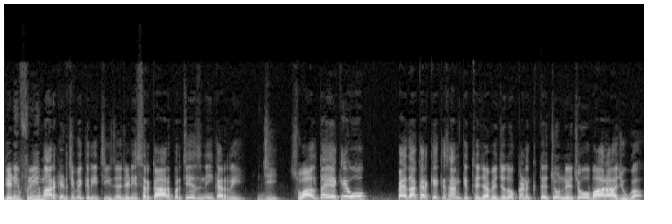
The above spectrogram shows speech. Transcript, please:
ਜਿਹੜੀ ਫ੍ਰੀ ਮਾਰਕੀਟ 'ਚ ਵਿਕ ਰਹੀ ਚੀਜ਼ ਹੈ ਜਿਹੜੀ ਸਰਕਾਰ ਪਰਚੇਜ਼ ਨਹੀਂ ਕਰ ਰਹੀ। ਜੀ। ਸਵਾਲ ਤਾਂ ਇਹ ਕਿ ਉਹ ਪੈਦਾ ਕਰਕੇ ਕਿਸਾਨ ਕਿੱਥੇ ਜਾਵੇ ਜਦੋਂ ਕਣਕ ਤੇ ਝੋਨੇ 'ਚੋਂ ਉਹ ਬਾਹਰ ਆ ਜਾਊਗਾ।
